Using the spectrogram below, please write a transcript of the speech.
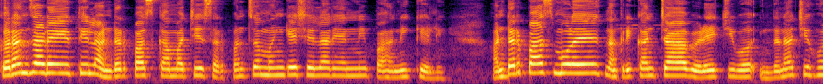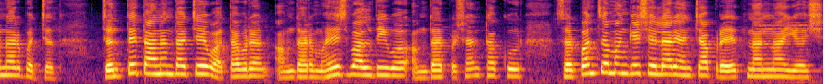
करंजाडे येथील अंडरपास कामाची सरपंच मंगेश शेलार यांनी पाहणी केली. अंडरपासमुळे नागरिकांच्या वेळेची व इंधनाची होणार बचत जनतेत आनंदाचे वातावरण आमदार महेश बालदी व आमदार प्रशांत ठाकूर सरपंच मंगेश शेलार यांच्या प्रयत्नांना यश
